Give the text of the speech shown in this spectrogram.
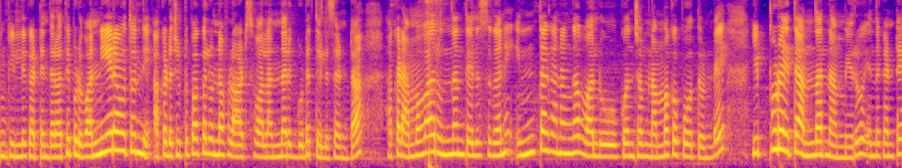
ఇంక ఇల్లు కట్టిన తర్వాత ఇప్పుడు వన్ ఇయర్ అవుతుంది. అక్కడ చుట్టుపక్కల ఉన్న ఫ్లాట్స్ వాళ్ళందరికీ కూడా తెలుసంట. అక్కడ అమ్మవారు ఉందని తెలుసు కానీ ఇంత ఘనంగా వాళ్ళు కొంచెం నమ్మకపోతుండే. ఇప్పుడైతే అందరు నమ్మిరు. ఎందుకంటే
